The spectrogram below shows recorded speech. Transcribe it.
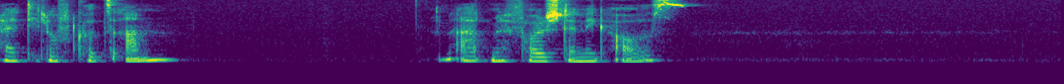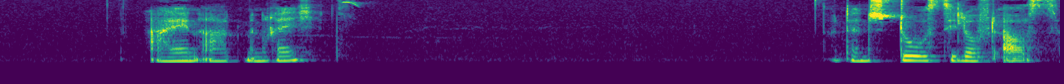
Halt die Luft kurz an und atme vollständig aus. Einatmen rechts. Und dann stoß die Luft aus.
